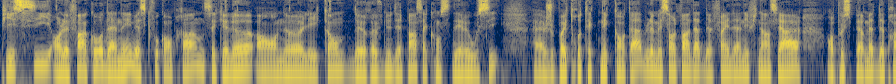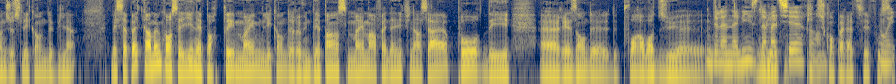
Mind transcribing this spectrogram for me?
Puis si on le fait en cours d'année, mais ce qu'il faut comprendre, c'est que là, on a les comptes de revenus dépenses à considérer aussi. Euh, je ne veux pas être trop technique comptable, là, mais si on le fait en date de fin d'année financière, on peut se permettre de prendre juste les comptes de bilan. Mais ça peut être quand même conseillé d'importer même les comptes de revenus dépenses, même en fin d'année financière, pour des euh, raisons de, de pouvoir avoir du... euh, De l'analyse, de la matière. Puis du comparatif aussi. Oui.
